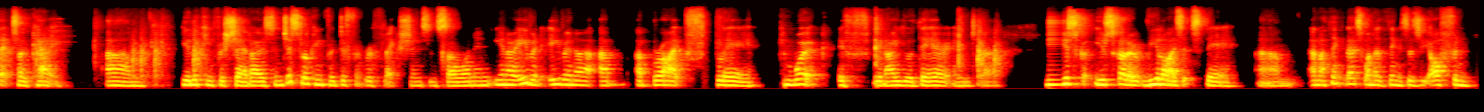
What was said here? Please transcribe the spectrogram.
That's okay. Um, you're looking for shadows and just looking for different reflections and so on. And you know, even even a, a, a bright flare can work if you know you're there and uh, you just got, you just got to realize it's there. Um, and I think that's one of the things is you often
